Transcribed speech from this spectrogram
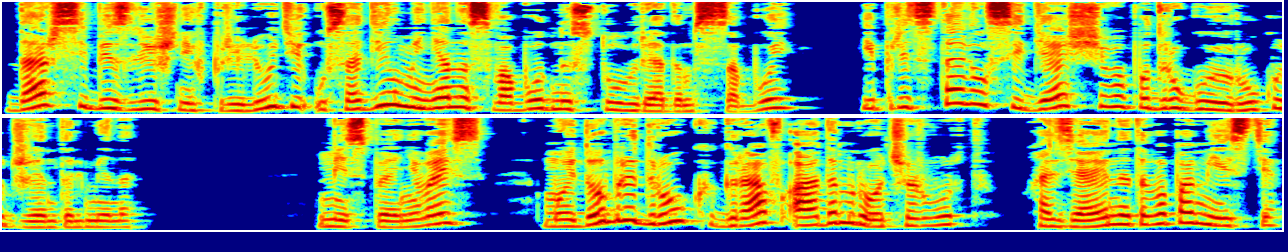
Дарси без лишних прелюдий усадил меня на свободный стул рядом с собой и представил сидящего по другую руку джентльмена. «Мисс Пеннивайс, мой добрый друг, граф Адам Рочервуд, хозяин этого поместья.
